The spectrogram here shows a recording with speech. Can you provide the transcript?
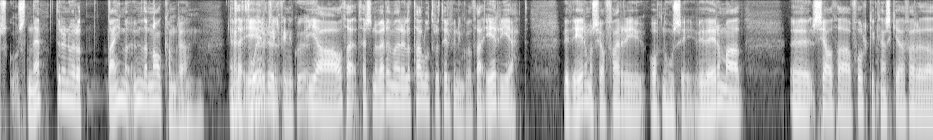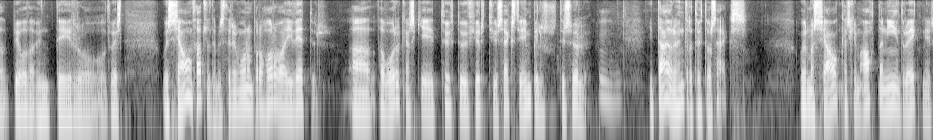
sko, snemturinn verið að dæma um það nákvæmlega mm -hmm. En, en þú hefur tilfinningu? Já, þess vegna verðum við að tala út frá tilfinningu og það er rétt. Við erum að sjá færri í opnu húsi, við erum að uh, sjá það að fólki kannski að fara að bjóða undir og, og þú veist, og við sjáum það til dæmis þegar við vorum bara að horfa í vetur að það voru kannski 20, 40, 60 einbílusús til sölu. Mm -hmm. Í dag eru 126 og við erum að sjá kannski um 8-900 eignir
